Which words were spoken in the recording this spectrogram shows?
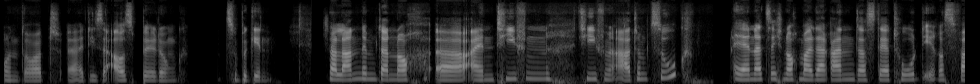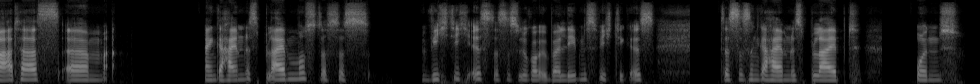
und dort, äh, diese Ausbildung zu beginnen. Schalan nimmt dann noch, äh, einen tiefen tiefen Atemzug, erinnert sich noch mal daran, dass der Tod ihres Vaters, ähm, ein Geheimnis bleiben muss, dass das wichtig ist, dass es sogar überlebenswichtig ist, dass es 'n Geheimnis bleibt. Und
